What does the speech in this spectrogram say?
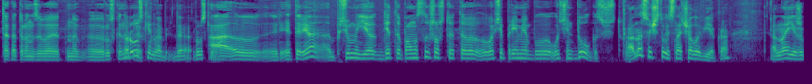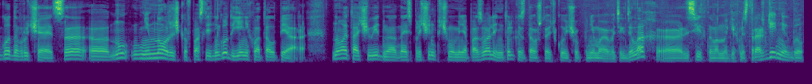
та, которую называют э, русской Нобель? Русский Нобель, да, русский Нобель. А э, это реально... Почему я где-то, по-моему, слышал, что это вообще премия была очень долго существует. Она существует с начала века. Она ежегодно вручается. Э, Ну, немножечко в последние годы ей не хватало пиара. Но это, очевидно, одна из причин, почему меня позвали. Не только из-за того, что я кое-что понимаю в этих делах. э, Действительно, во многих месторождениях был.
